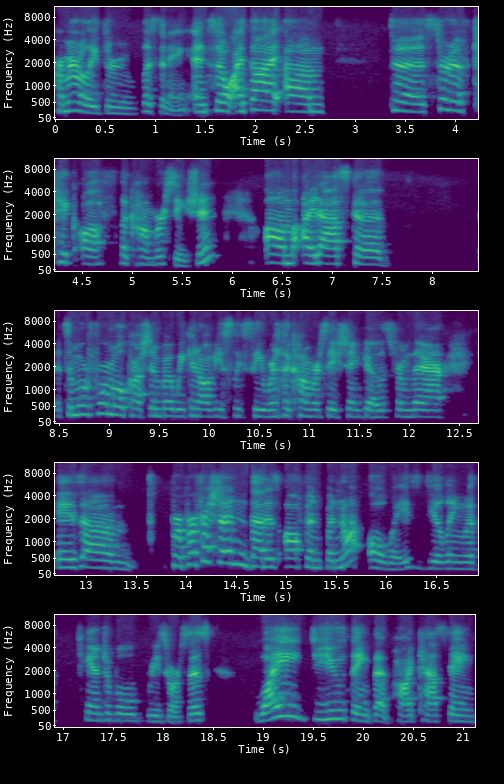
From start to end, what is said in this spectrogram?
primarily through listening. And so I thought um, to sort of kick off the conversation, um, I'd ask a it's a more formal question, but we can obviously see where the conversation goes from there, is um, for a profession that is often, but not always, dealing with tangible resources, why do you think that podcasting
